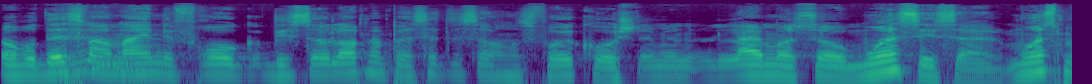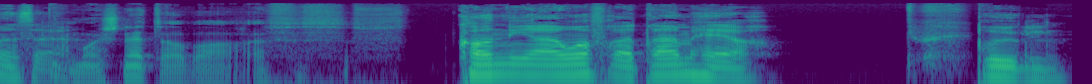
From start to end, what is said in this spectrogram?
Aber das war Ja. meine Frage. Wieso lässt man bei solchen Sachen das voll kosten? Ich meine, leih mal so, muss ich sein? Muss man Ja, sein? muss nicht, aber äh, es- Kann ich auch einfach ein Tram her prügeln?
